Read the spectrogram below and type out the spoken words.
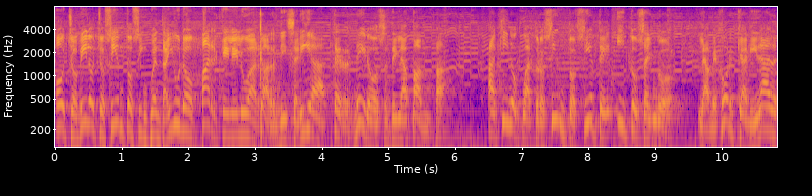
8851 Parque Leluar. Carnicería Terneros de la Pampa. Aquino 407 Ituzaingó. La mejor calidad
